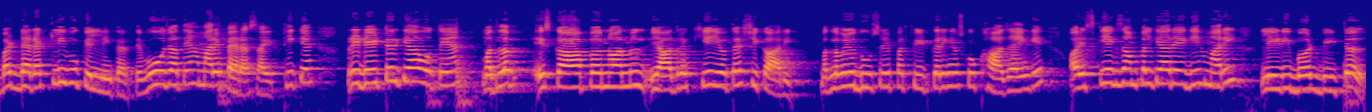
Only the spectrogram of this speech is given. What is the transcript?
बट डायरेक्टली वो किल नहीं करते। वो हो जाते हैं हमारे पैरासाइट ठीक है? प्रीडेटर क्या होते हैं? मतलब इसका आप नॉर्मल याद रखिए, ये होता है शिकारी। मतलब जो दूसरे पर फ़ीड करेंगे, उसको खा जाएँगे। और इसकी एग्ज़ाम्पल क्या रहेगी? हमारी लेडी बर्ड बीटल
